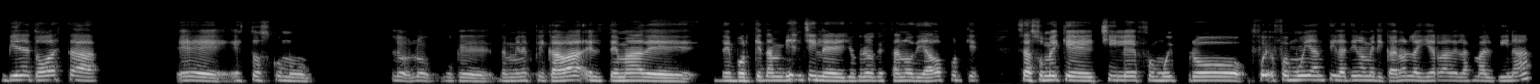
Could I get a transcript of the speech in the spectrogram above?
viene toda esta, estos como lo, lo, lo, que también explicaba, el tema de, de por qué también Chile yo creo que están odiados, porque se asume que Chile fue muy pro, fue, fue muy anti-latinoamericano en la guerra de las Malvinas,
